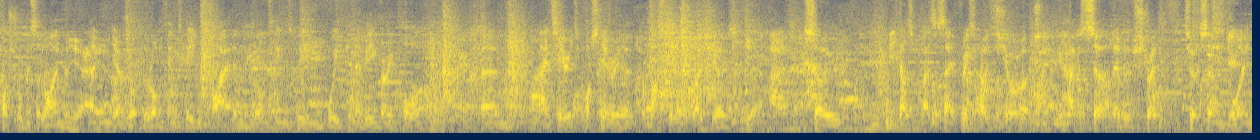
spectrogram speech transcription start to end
postural misalignment Yeah, and yeah. you know, the wrong things being tight and the wrong things being weak and they're being very poor um, anterior to posterior muscular ratios. Yeah. So it does, as I say, it presupposes you're, you have a certain level of strength to a certain point.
